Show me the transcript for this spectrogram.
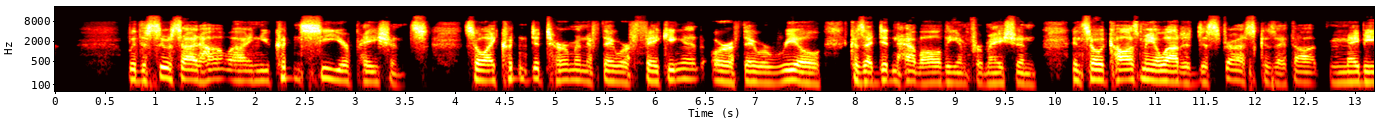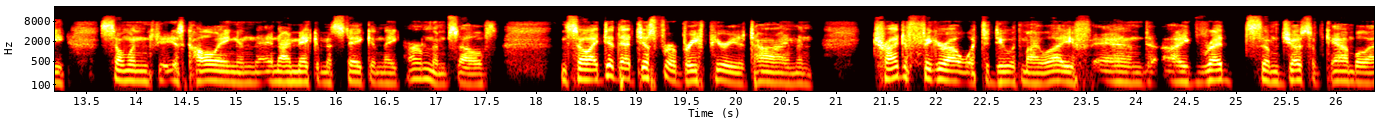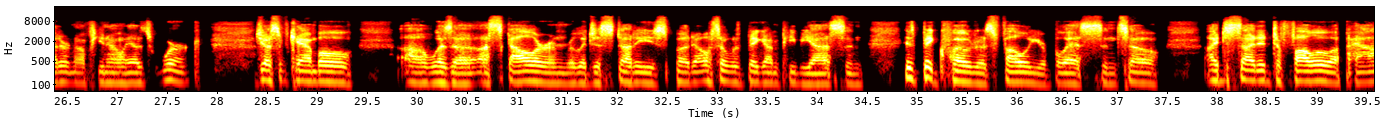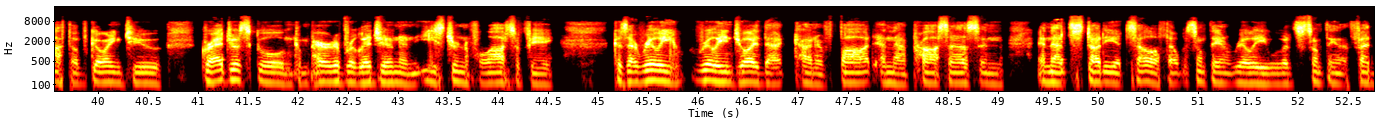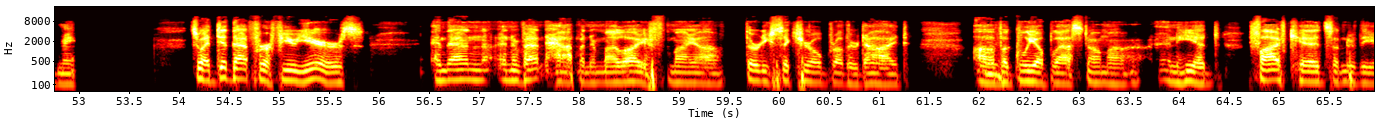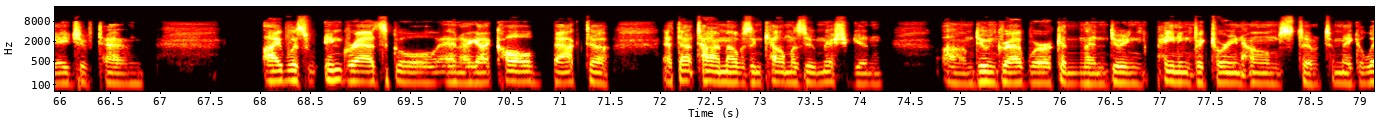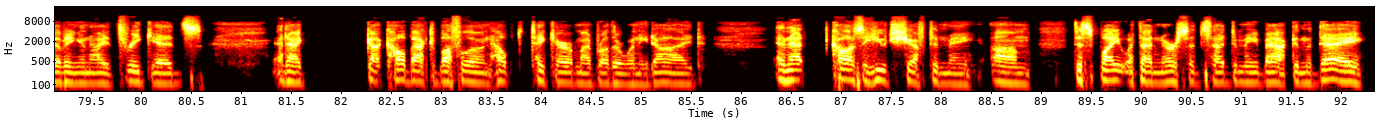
with the suicide hotline, you couldn't see your patients. So I couldn't determine if they were faking it or if they were real because I didn't have all the information. And so it caused me a lot of distress because I thought maybe someone is calling and, and I make a mistake and they harm themselves. And so I did that just for a brief period of time and tried to figure out what to do with my life. And I read some Joseph Campbell. I don't know if you know his work. Joseph Campbell uh, was a, a, scholar in religious studies, but also was big on PBS. And his big quote was "Follow your bliss." And so, I decided to follow a path of going to graduate school in comparative religion and Eastern philosophy, because I really, really enjoyed that kind of thought and that process and and that study itself. That was something that really was something that fed me. So I did that for a few years and then an event happened in my life. My uh, 36 year old brother died of mm. a glioblastoma, and he had five kids under the age of 10. I was in grad school and I got called back to, at that time, I was in Kalamazoo, Michigan, um, doing grad work and then doing painting Victorian homes to, to make a living. And I had three kids. And I got called back to Buffalo and helped take care of my brother when he died. And that caused a huge shift in me. Um, despite what that nurse had said to me back in the day,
